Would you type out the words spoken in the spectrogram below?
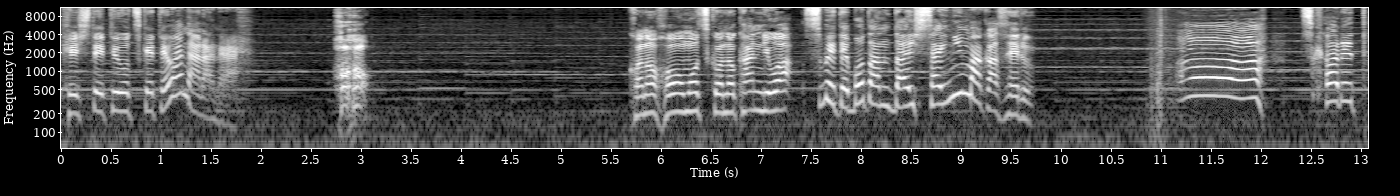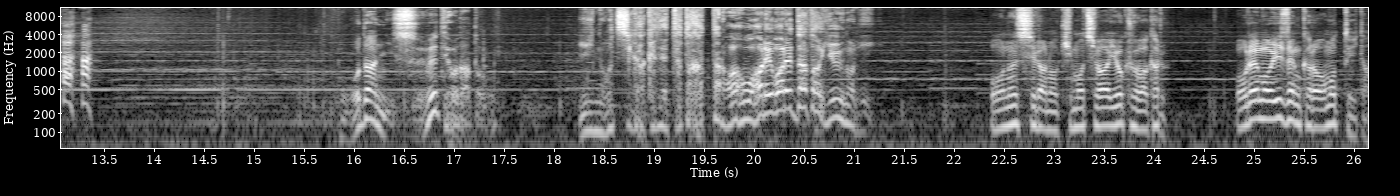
決して手をつけてはならない。ははこの宝物庫の管理は全てボタン大司祭に任せる。ああ疲れた。ボダンに全てをだと？命がけで戦ったのは我々だというのに。お主らの気持ちはよくわかる。俺も以前から思っていた。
